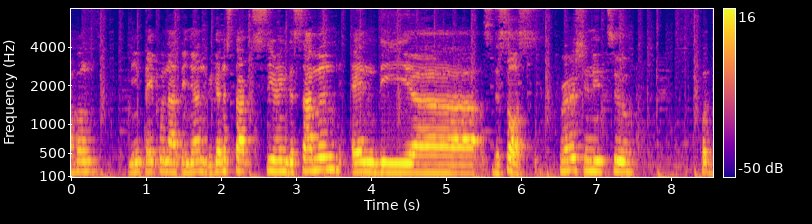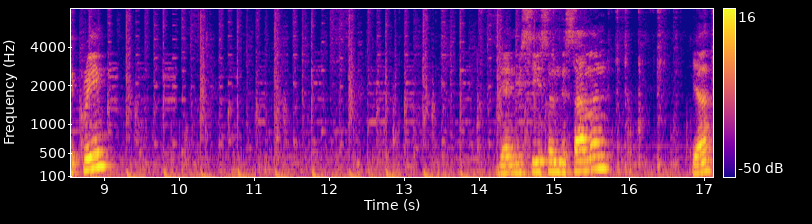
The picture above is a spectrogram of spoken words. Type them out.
Habang nintay po natin yan, we're gonna start searing the salmon and the uh, the sauce. First, you need to put the cream. Then we season the salmon. Yeah,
